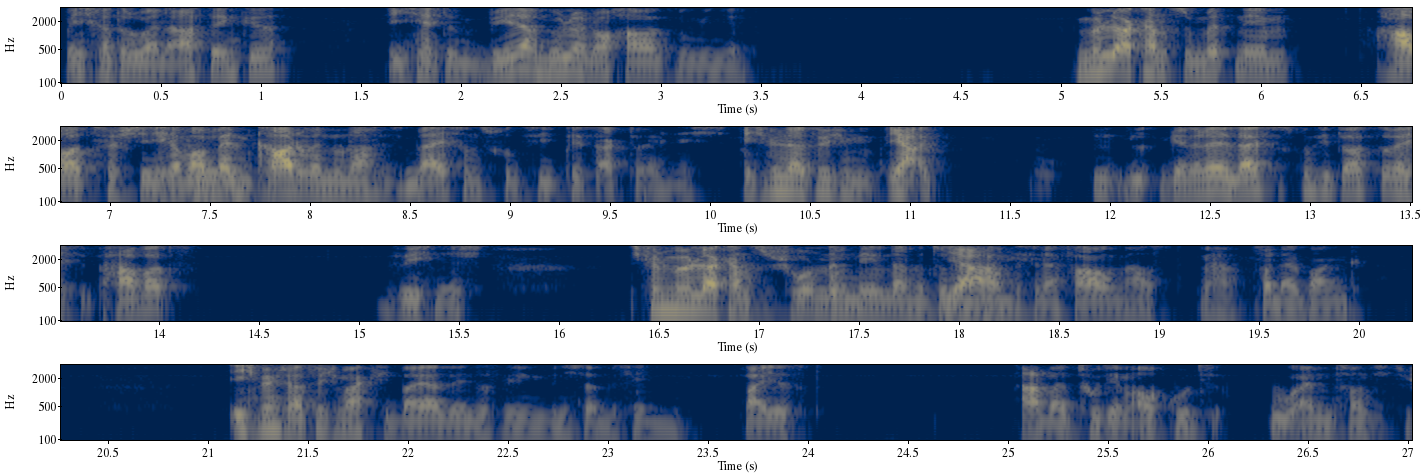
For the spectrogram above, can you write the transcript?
wenn ich gerade darüber nachdenke, ich hätte weder Müller noch Havertz nominiert. Müller kannst du mitnehmen, Havertz verstehe ich, ich aber wenn, gerade wenn du nach diesem Leistungsprinzip gehst, aktuell nicht. Ich will natürlich, ja, generell Leistungsprinzip, da hast du recht. Havertz sehe ich nicht. Ich finde, Müller kannst du schon mitnehmen, damit du ja. noch mal ein bisschen Erfahrung hast ja. von der Bank. Ich möchte natürlich Maxi Bayer sehen, deswegen bin ich da ein bisschen biased. Aber tut ihm auch gut, U21 zu,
